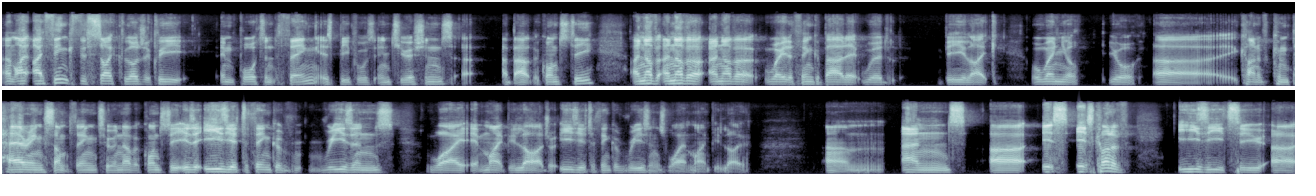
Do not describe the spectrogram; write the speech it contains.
Um, I, I think the psychologically important thing is people's intuitions uh, about the quantity. Another another another way to think about it would be like, well, when you're you're uh, kind of comparing something to another quantity, is it easier to think of reasons why it might be large, or easier to think of reasons why it might be low? Um, and uh, it's it's kind of easy to uh,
